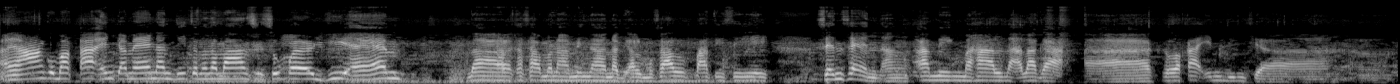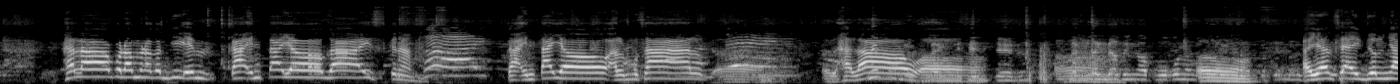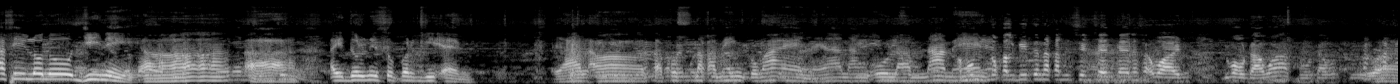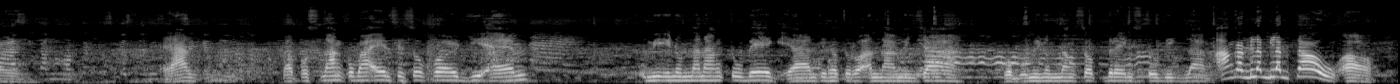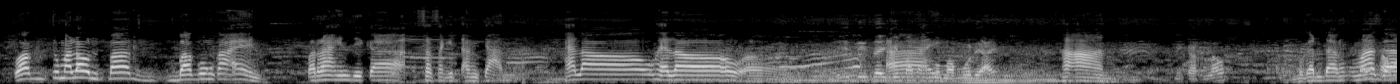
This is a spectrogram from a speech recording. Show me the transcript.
Ayan, kumakain kami. Nandito na naman si Super GM na kasama namin na nag-almusal. Pati si Sensen, ang aming mahal na alaga. Ah, kumakain din siya. Hello, kuna mo na kang GM. Kain tayo, guys. Kuna. Bye! Kain tayo, almusal. Ah, hello. Oh. Naglag na nga po ko Oh. Ayan si idol niya si Lolo Gine. Ah, ah, idol ni Super GM. Ayan, oh, tapos na kaming kumain. Ayan ang ulam namin. lokal bita na kani Sensen kaya nasa award, lumaw dawat, lumaw dawat. Wow. Ayan. Tapos nang kumain si Super GM. Umiinom na ng tubig. Ayan, tinuturoan namin siya. Huwag uminom ng soft drinks, tubig lang. Ang kaglaglag to. Oh. Huwag tumalon pag bagong kain. Para hindi ka sasakit ang tiyan. Hello, hello. Oh. Hindi Ay. gimana mo mamuli ay Haan. ni Carlos. Magandang umaga.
